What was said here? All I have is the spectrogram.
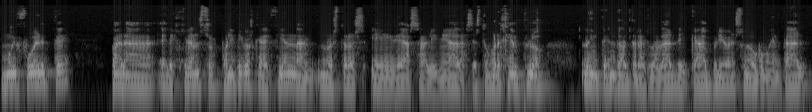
muy fuerte para elegir a nuestros políticos que defiendan nuestras ideas alineadas. Esto, por ejemplo, lo intenta trasladar DiCaprio en su documental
